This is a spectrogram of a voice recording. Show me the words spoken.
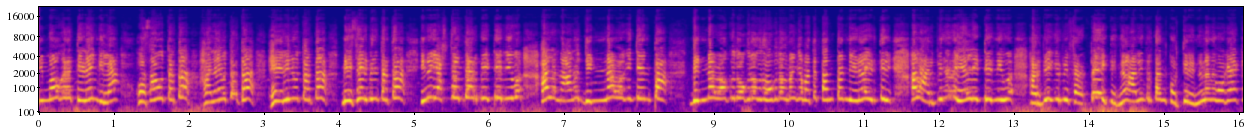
ನಿಮ್ಮವ್ಗರ ತಿಳಿಯಂಗಿಲ್ಲ ಹೊಸವು ತರ್ತಾ ಹಳೆವು ತರ್ತಾ ಹೇಲಿನೂ ತರ್ತಾ ಮೇಸೇರ್ಬಿನ ತರ್ತಾ ಇನ್ನು ಎಷ್ಟಂತ ಅರ್ಬಿ ಇಟ್ಟಿರಿ ನೀವು ಅಲ್ಲ ನಾನು ದಿನ ಹೋಗಿದ್ದೇನಪ್ಪ ದಿನ ಹೋಗುದು ಹೋಗುದು ಹೋಗುದು ಹೋಗುದು ನಂಗೆ ಮತ್ತೆ ತಂದು ತಂದು ಇಡ ಇಡ್ತೀರಿ ಅಲ್ಲ ಅರ್ಬಿನ ಎಲ್ಲಿ ಇಟ್ಟಿರಿ ನೀವು ಅರ್ಬಿ ಗಿರ್ಬಿ ಫ್ಯಾಕ್ಟ್ರಿ ಐತೇನು ಅಲ್ಲಿಂದ ತಂದು ಕೊಡ್ತೀರಿ. ನನಗೆ ಹೋಗ್ಯಾಕ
